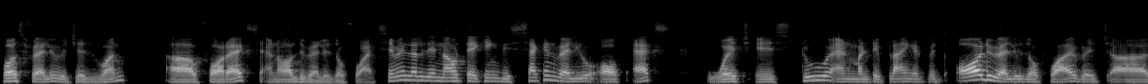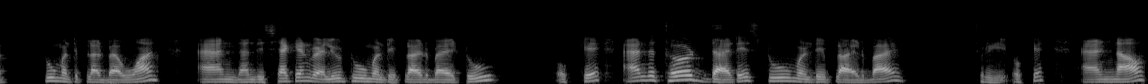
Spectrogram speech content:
first value which is 1 uh, for x and all the values of y. Similarly, now taking the second value of x which is 2 and multiplying it with all the values of y which are 2 multiplied by 1 and then the second value 2 multiplied by 2 okay and the third that is 2 multiplied by 3 okay? And now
